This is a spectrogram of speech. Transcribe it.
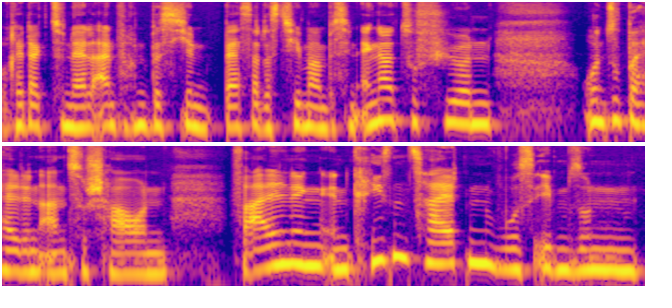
redaktionell einfach ein bisschen besser, das Thema ein bisschen enger zu führen und Superheldin anzuschauen. Vor allen Dingen in Krisenzeiten, wo es eben so ein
